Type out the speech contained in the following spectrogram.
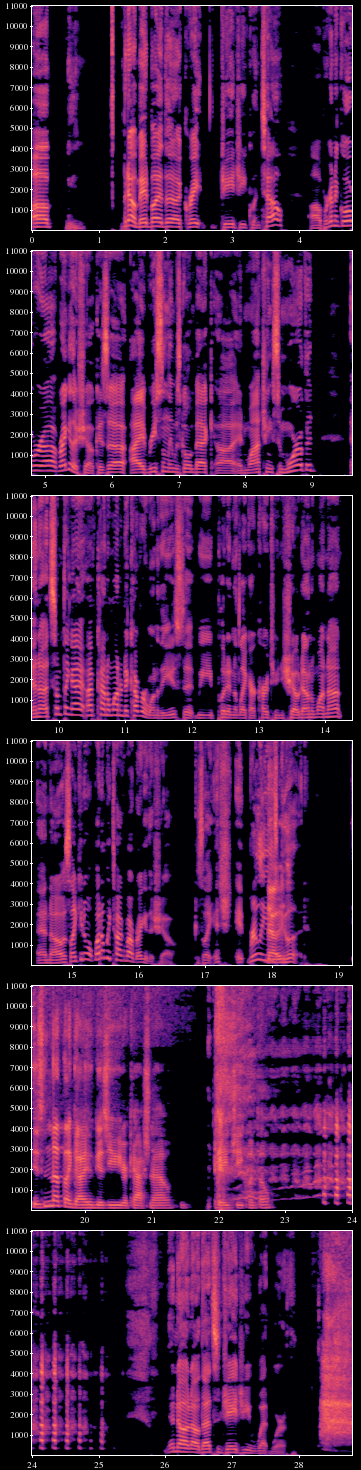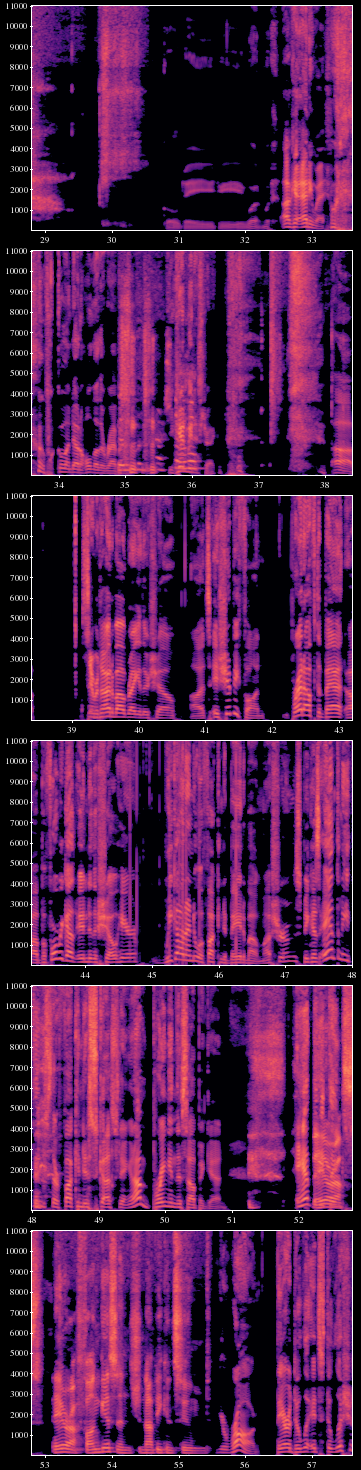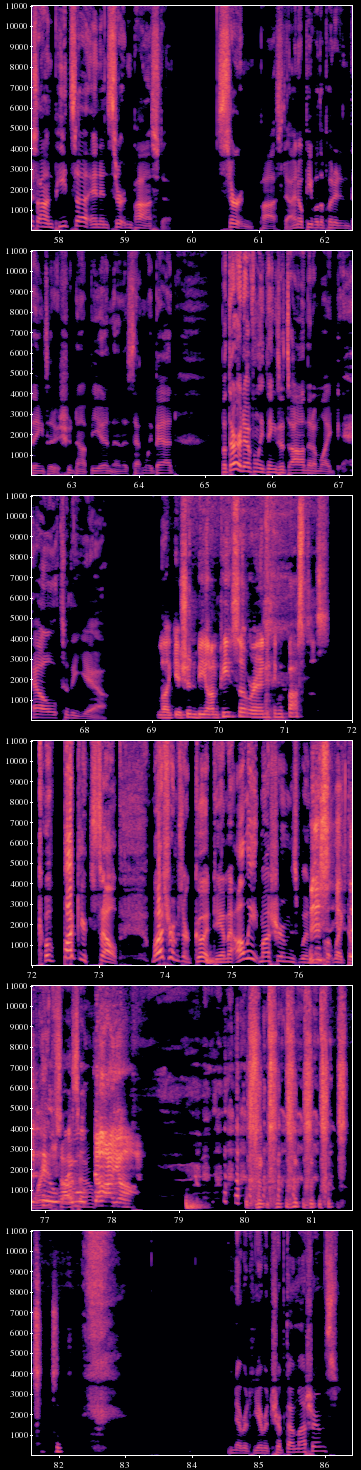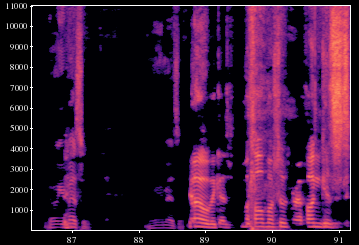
Uh but no, made by the great JG Quintel. Uh, we're gonna go over a regular show because uh, I recently was going back uh, and watching some more of it, and uh, it's something I, I've kind of wanted to cover one of these that we put into like our cartoon showdown and whatnot. And uh, I was like, you know what? Why don't we talk about regular show? Because like it, it really No, is good. Isn't that the guy who gives you your cash now? JG Quintel? No, no, that's JG Wentworth. Go JG Wentworth. Okay, anyway, we're going down a whole other rabbit hole. you can't be distracted. uh, so we're talking about regular show. Uh, it's it should be fun. Right off the bat, uh, before we got into the show here, we got into a fucking debate about mushrooms because Anthony thinks they're fucking disgusting, and I'm bringing this up again. Anthony They are a- thinks They are a fungus and should not be consumed. you're wrong. They are deli- it's delicious on pizza and in certain pasta. Certain pasta. I know people that put it in things that it should not be in, and it's definitely bad. But there are definitely things it's on that I'm like, hell to the yeah. Like it shouldn't be on pizza or anything with pastas. Go fuck yourself. Mushrooms are good, damn it. I'll eat mushrooms when we put like the the ranch hill I will out. die on. You never you ever tripped on mushrooms? You know what you're missing. You know what you're missing. No, because all mushrooms are a fungus.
